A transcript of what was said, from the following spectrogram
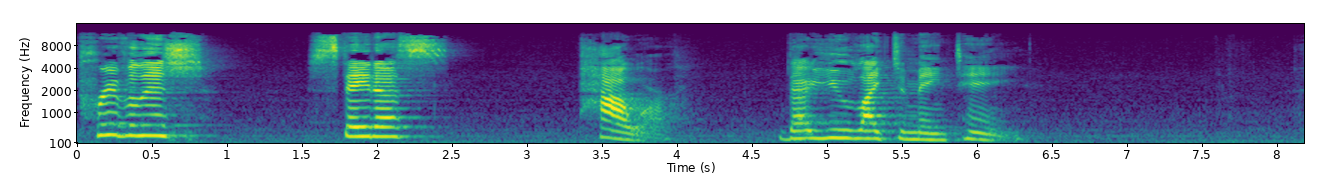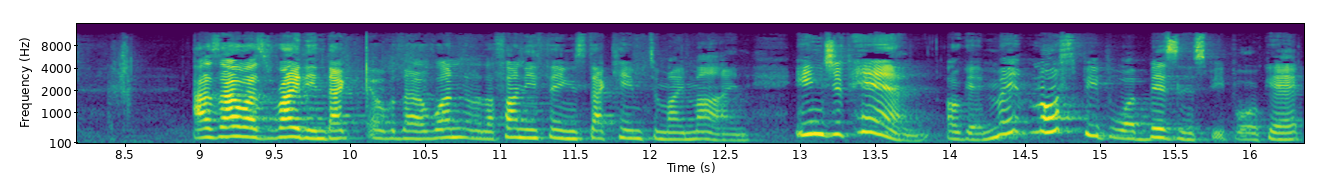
Privilege, status, power that you like to maintain. As I was writing, that uh, the, one of the funny things that came to my mind in Japan, okay, most people are business people, okay?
